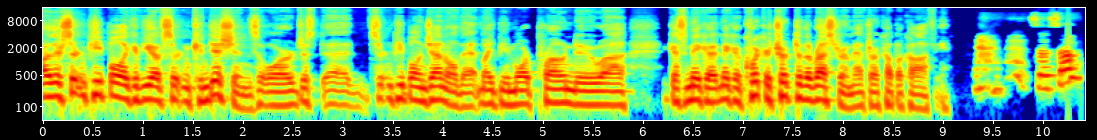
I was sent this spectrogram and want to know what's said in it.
Are there certain people, like if you have certain conditions or just uh, certain people in general that might be more prone to, uh, I guess, make a, make a quicker trip to the restroom after a cup of coffee? so some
